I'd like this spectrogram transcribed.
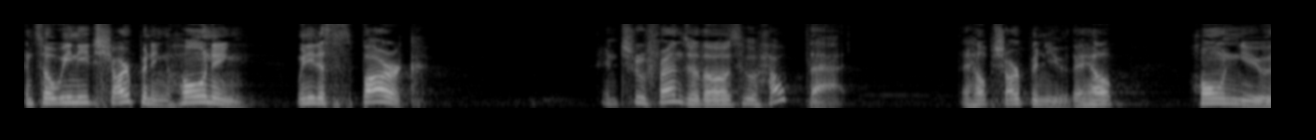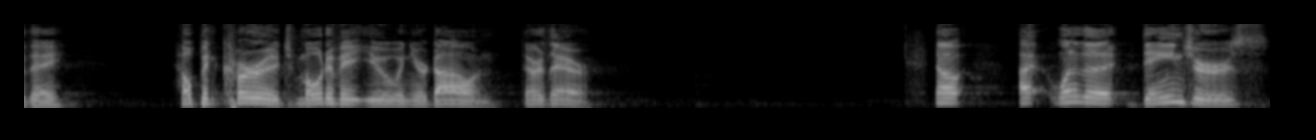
And so we need sharpening, honing. We need a spark. And true friends are those who help that. They help sharpen you. They help hone you. They help encourage, motivate you when you're down. They're there. Now, I, one of the dangers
